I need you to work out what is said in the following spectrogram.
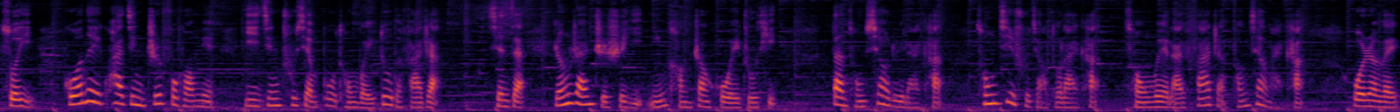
所以，国内跨境支付方面已经出现不同维度的发展，现在仍然只是以银行账户为主体，但从效率来看。从技术角度来看，从未来发展方向来看，我认为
